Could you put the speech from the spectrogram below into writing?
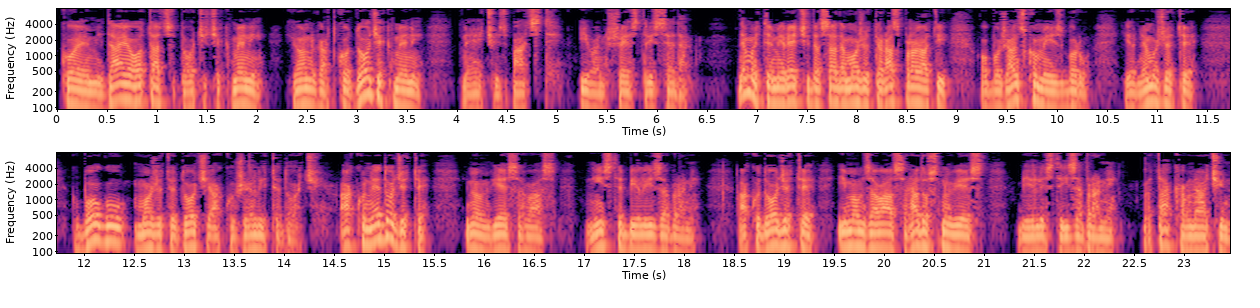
koje mi daje otac doći će k meni i onoga tko dođe k meni neću izbaciti. Ivan 6.3.7 Nemojte mi reći da sada možete raspravljati o božanskome izboru, jer ne možete k Bogu možete doći ako želite doći. Ako ne dođete, imam vijest za vas, niste bili izabrani. Ako dođete, imam za vas radosnu vijest, bili ste izabrani. Na takav način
